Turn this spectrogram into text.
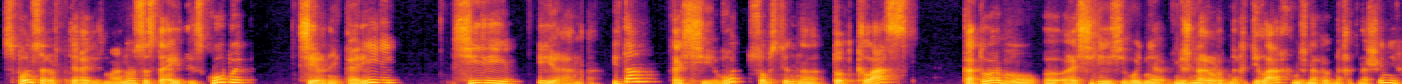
спонсоров терроризма, оно состоит из Кубы, Северной Кореи, Сирии и Ирана. И там Россия. Вот, собственно, тот класс, которому э, Россия сегодня в международных делах, в международных отношениях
